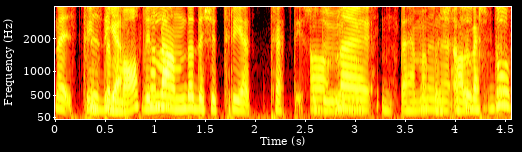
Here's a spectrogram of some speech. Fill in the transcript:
Nej, det tidigast. mat vi hemma? landade 23.30 så Ja, du är nej. inte hemma Nej, förrän nej. halv Alltså, då,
